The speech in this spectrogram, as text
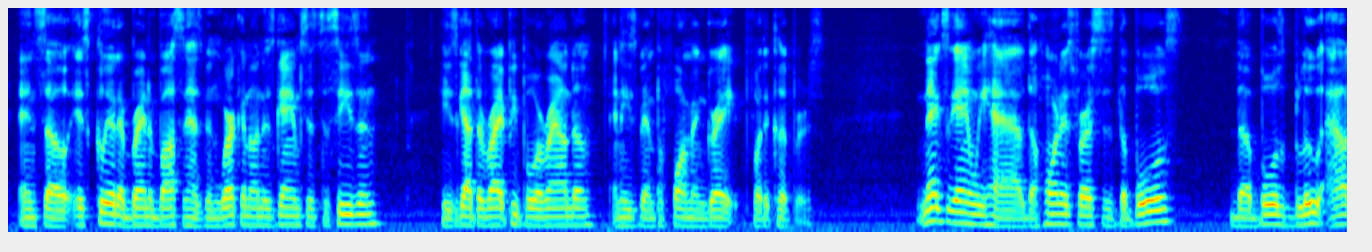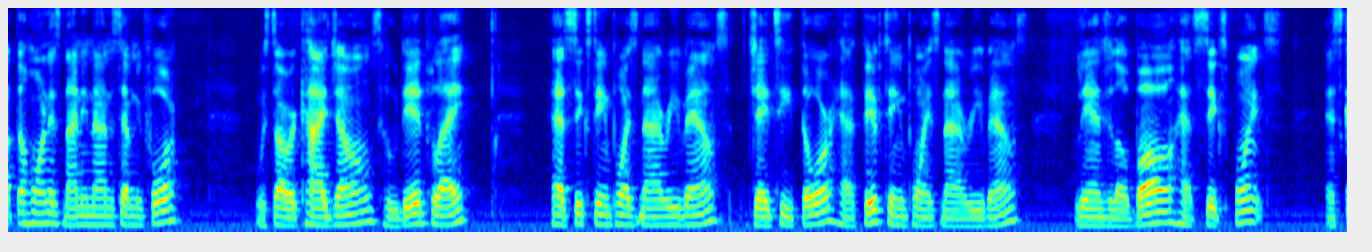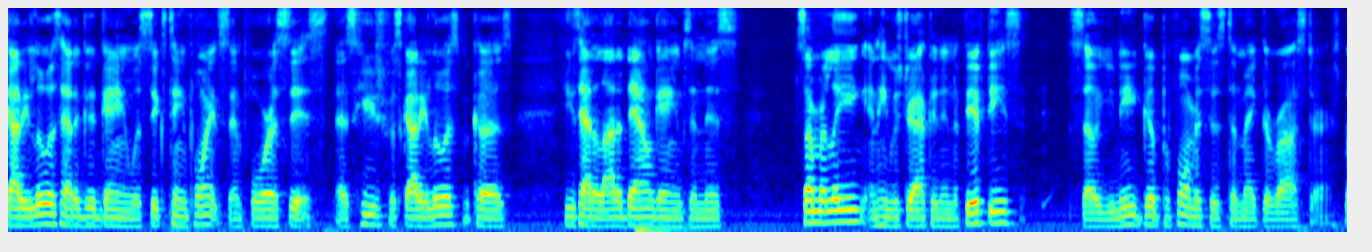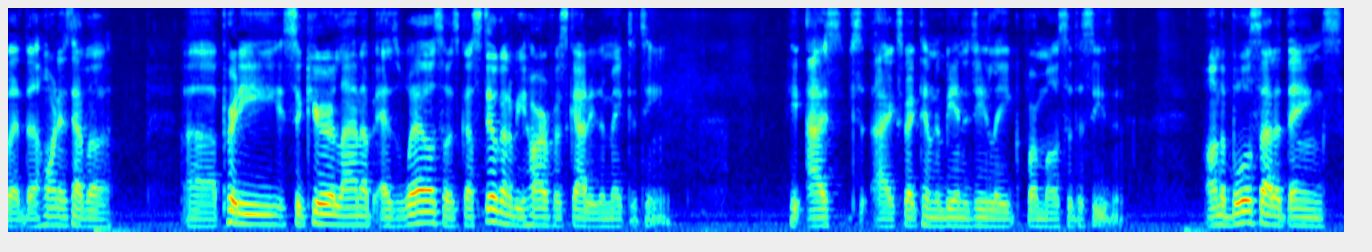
And so it's clear that Brandon Boston has been working on his game since the season. He's got the right people around him, and he's been performing great for the Clippers. Next game we have the Hornets versus the Bulls. The Bulls blew out the Hornets 99 to 74. We start with Kai Jones, who did play, had 16 points, 9 rebounds. JT Thor had 15 points, 9 rebounds. LiAngelo Ball had 6 points. And Scottie Lewis had a good game with 16 points and 4 assists. That's huge for Scottie Lewis because he's had a lot of down games in this summer league and he was drafted in the 50s. So you need good performances to make the rosters. But the Hornets have a, a pretty secure lineup as well, so it's still going to be hard for Scottie to make the team. He, I, I expect him to be in the G League for most of the season. On the Bulls side of things,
